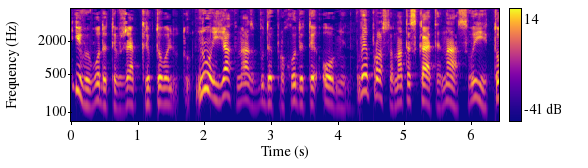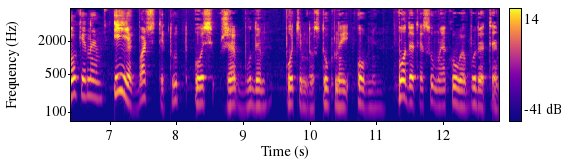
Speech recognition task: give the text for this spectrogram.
І виводити вже криптовалюту. Ну і як в нас буде проходити обмін? Ви просто натискаєте на свої токени, і як бачите, тут ось вже буде потім доступний обмін. Вводите суму, яку ви будете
